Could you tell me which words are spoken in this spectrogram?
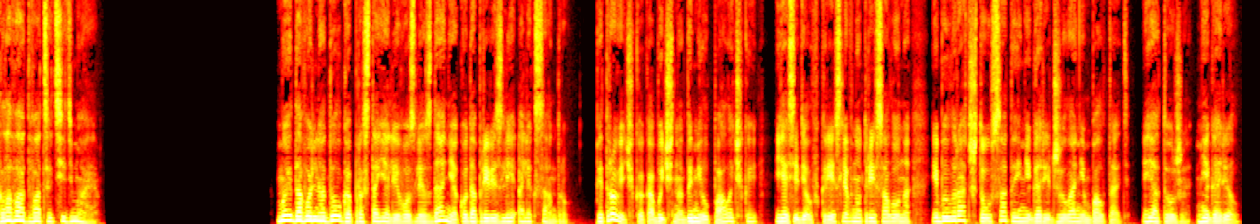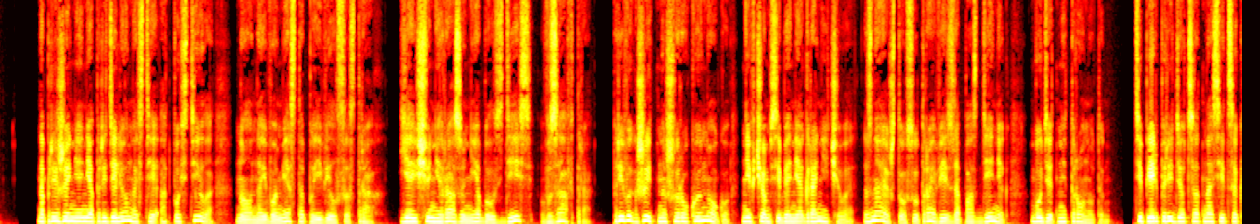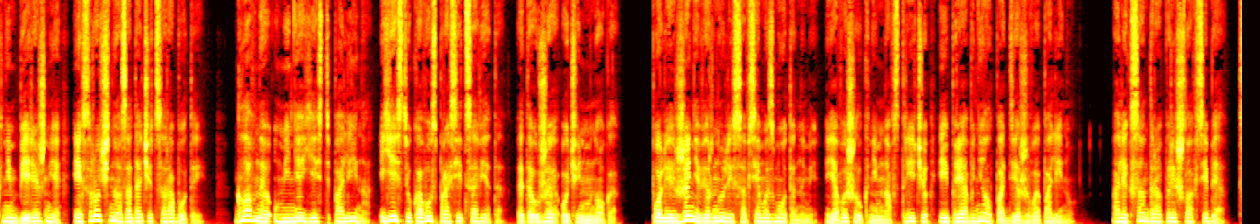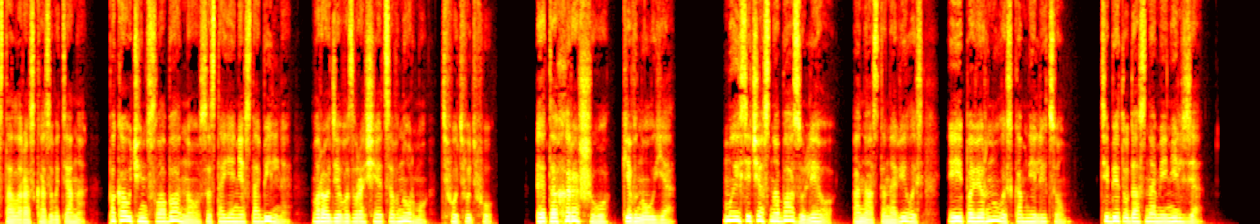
Глава 27. Мы довольно долго простояли возле здания, куда привезли Александру. Петрович, как обычно, дымил палочкой, я сидел в кресле внутри салона и был рад, что усатый не горит желанием болтать. Я тоже не горел. Напряжение неопределенности отпустило, но на его место появился страх. Я еще ни разу не был здесь в завтра. Привык жить на широкую ногу, ни в чем себя не ограничивая, зная, что с утра весь запас денег будет нетронутым. Теперь придется относиться к ним бережнее и срочно озадачиться работой. Главное, у меня есть Полина, есть у кого спросить совета. Это уже очень много. Поля и Женя вернулись совсем измотанными. Я вышел к ним навстречу и приобнял, поддерживая Полину. Александра пришла в себя, стала рассказывать она. Пока очень слаба, но состояние стабильное. Вроде возвращается в норму. Тьфу-тьфу-тьфу. «Это хорошо», — кивнул я. «Мы сейчас на базу, Лео. Она остановилась и повернулась ко мне лицом. «Тебе туда с нами нельзя».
